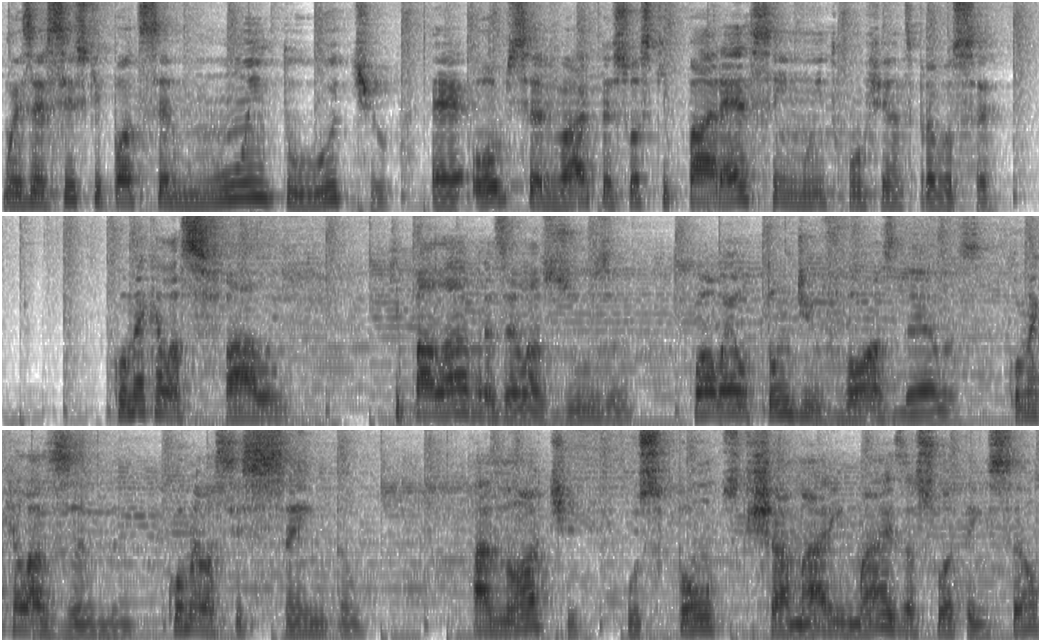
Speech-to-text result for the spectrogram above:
Um exercício que pode ser muito útil é observar pessoas que parecem muito confiantes para você. Como é que elas falam? Que palavras elas usam? Qual é o tom de voz delas? Como é que elas andam, como elas se sentam. Anote os pontos que chamarem mais a sua atenção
